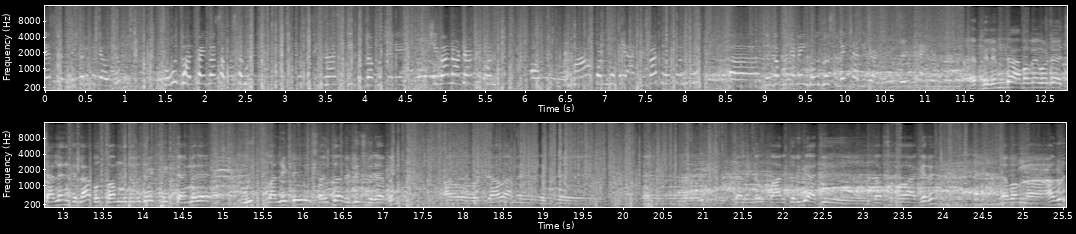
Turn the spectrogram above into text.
गेस रे निकर हो जाऊ बहुत ভাল পাইবা সমসমরে চাই সুপ্র টিগরা কি দকপুতে রে শিবান আউট এ কোন মা কোন উপরে আকে বাদ কোন দকপুতে বাই বহুত বহুত শুভেচ্ছা দিও থ্যাংক ইউ ফিল্ম টা আমাবে গটে চ্যালেঞ্জ জিলা বহুত কম দিন ভিতরে ঠিক টাইমে উইথ কোয়ালিটি সফলতা রিলিজ করা পে আ যাও আমি সে চ্যালেঞ্জ টা পার করিবি আজি দর্শক আগরে এবং আগুড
